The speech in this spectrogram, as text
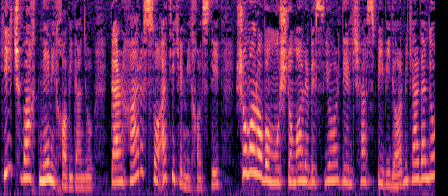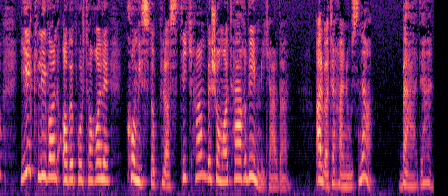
هیچ وقت نمی خوابیدند و در هر ساعتی که می خواستید شما را با مشتمال بسیار دلچسبی بیدار می کردند و یک لیوان آب پرتقال کومیستوپلاستیک هم به شما تقدیم می کردند. البته هنوز نه بعدن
